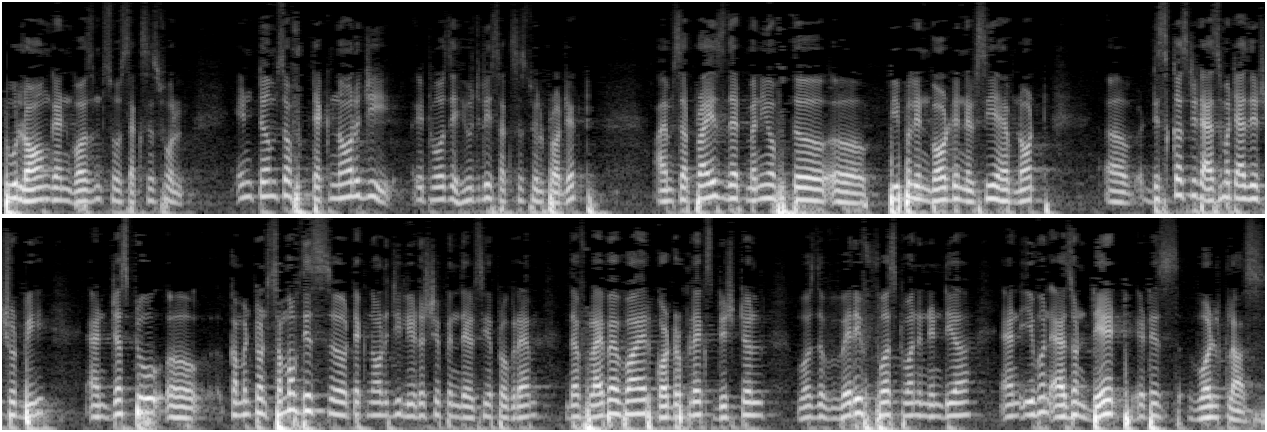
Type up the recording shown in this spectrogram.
too long and wasn't so successful, in terms of technology, it was a hugely successful project. I'm surprised that many of the people involved in LCA have not discussed it as much as it should be. And just to comment on some of this uh, technology leadership in the LCA program. The fly-by-wire quadruplex digital was the very first one in India, and even as on date, it is world-class.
